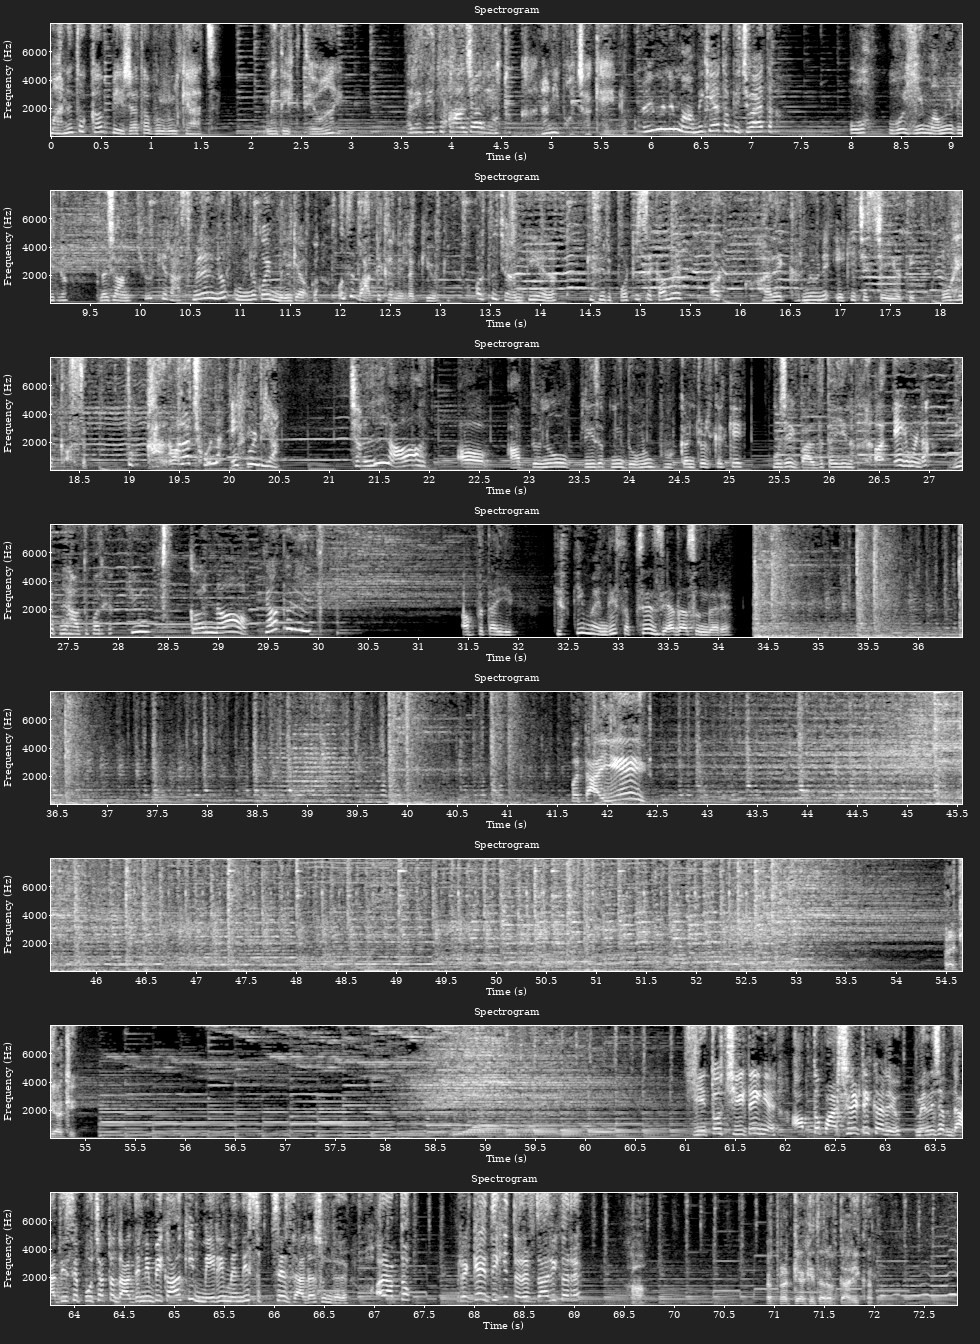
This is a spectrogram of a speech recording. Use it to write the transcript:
माँ ने तो कब भेजा था बुलबुल के हाथ से? मैं देखती हूँ हाँ, अरे दी तू कहाँ जा रही है? तो खाना नहीं पहुँचा क्या इन लोग को? अरे मैंने मामी के यहाँ तो भिजवाया था। ओह ओह ये मामी भी ना मैं जानती हूँ कि रास्ते में ना कोई ना कोई मिल गया होगा उनसे बातें करने लगी होगी। और तू जानती है ना किसी रिपोर्टर से कम है और हर एक घर में उन्हें एक ही चीज़ चाहिए होती वो है गॉसिप तो खाना वाला छोड़ना एक मिनट यहाँ। चल ना आप दोनों प्लीज़ अपनी दोनों भूख कंट्रोल करके मुझे एक बात बताइए ना। आ, एक मिनट ये अपने हाथ कर। क्यों? कर ना क्या कर रही? अब बताइए किसकी मेहंदी सबसे ज़्यादा सुंदर है? बताइए। प्रज्ञा की। ये तो चीटिंग है। आप तो पार्शलिटी कर रहे हो। मैंने जब दादी से पूछा तो दादी ने भी कहा कि मेरी मेहंदी सबसे ज़्यादा सुंदर है। और आप तो प्रज्ञा दीदी की तरफदारी कर रहे हैं। हाँ। मैं प्रज्ञा की तरफदारी कर।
